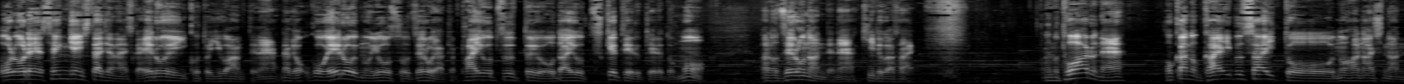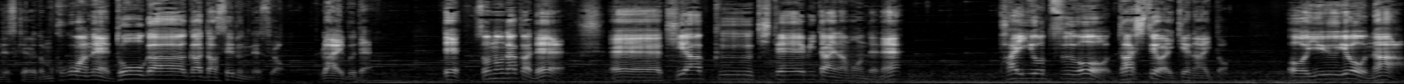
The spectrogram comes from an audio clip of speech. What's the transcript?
俺、俺宣言したじゃないですか。エロいこと言わんってね。だけど、こう、エロの要素ゼロやけん。パイオツというお題をつけてるけれども、あの、ゼロなんでね、聞いてください。あの、とあるね、他の外部サイトの話なんですけれども、ここはね、動画が出せるんですよ。ライブで。で、その中で、えー、規約規定みたいなもんでね、パイオツを出してはいけないというような、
